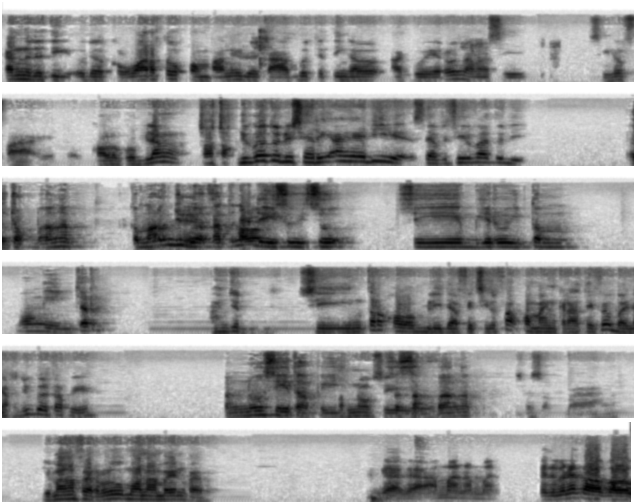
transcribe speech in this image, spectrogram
Kan udah udah keluar tuh Kompany udah cabut, ya tinggal Aguero sama si Silva gitu. Kalau gue bilang cocok juga tuh di Serie A ya di David Silva tuh di. Cocok banget. Kemarin juga Iya, katanya ada isu-isu si biru hitam mau ngincer. Lanjut si Inter kalau beli David Silva pemain kreatifnya banyak juga tapi ya. Penuh sih tapi. Penuh sih. Sesak banget. Sosok banget. Gimana Fer? Lu mau nambahin Fer? Enggak, enggak aman aman. Ya, Sebenarnya kalau kalau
